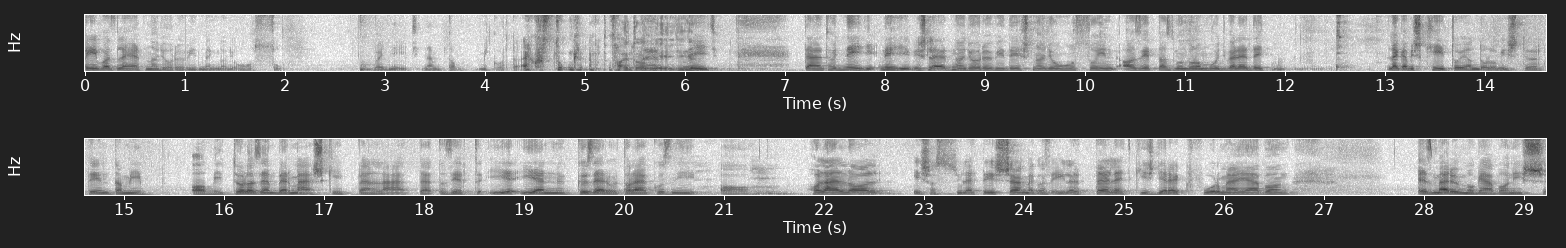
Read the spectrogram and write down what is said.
év az lehet nagyon rövid, meg nagyon hosszú vagy négy, nem tudom, mikor találkoztunk, nem tudom. Állítólag négy, igen. Négy. Tehát, hogy négy, négy év is lehet nagyon rövid és nagyon hosszú. Én azért azt gondolom, hogy veled egy legalábbis két olyan dolog is történt, ami, amitől az ember másképpen lát. Tehát azért ilyen közelről találkozni a halállal és a születéssel, meg az élettel egy kisgyerek formájában, ez már önmagában is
